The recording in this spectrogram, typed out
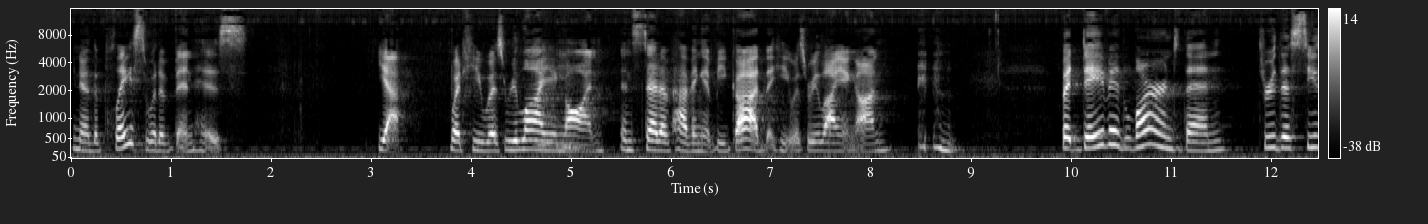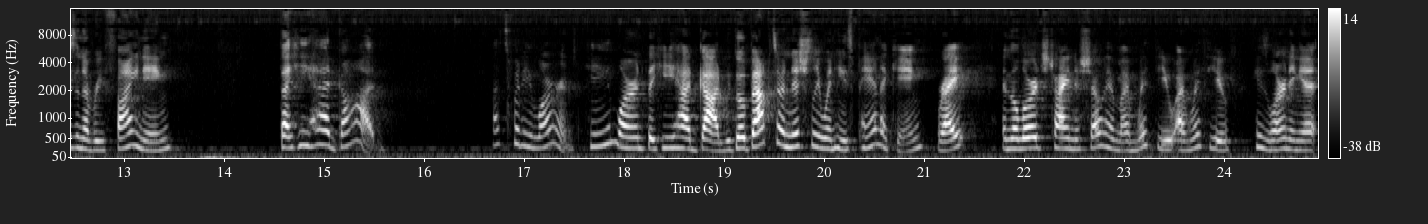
You know, the place would have been his, yeah, what he was relying on instead of having it be God that he was relying on. but David learned then through this season of refining that he had God. That's what he learned. He learned that he had God. We go back to initially when he's panicking, right? And the Lord's trying to show him, I'm with you, I'm with you. He's learning it.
